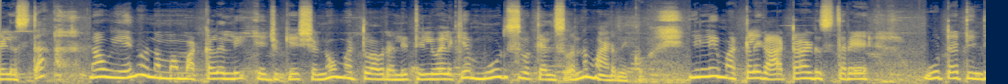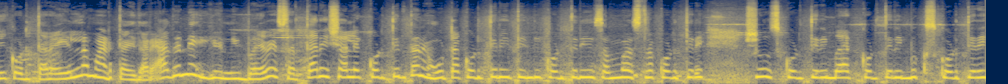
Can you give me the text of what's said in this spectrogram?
ಬೆಳೆಸ್ತಾ, ನಾವು ಏನು ನಮ್ಮ ಮಕ್ಕಳಲ್ಲಿ ಎಜುಕೇಷನ್ನು ಮತ್ತು ಅವರಲ್ಲಿ ತಿಳುವಳಿಕೆ ಮೂಡಿಸುವ ಕೆಲಸವನ್ನು ಮಾಡಬೇಕು. ಇಲ್ಲಿ ಮಕ್ಕಳಿಗೆ ಆಟ ಆಡಿಸ್ತಾರೆ ಊಟ, ತಿಂಡಿ ಕೊಡ್ತಾರೆ, ಎಲ್ಲ ಮಾಡ್ತಾ ಇದ್ದಾರೆ. ಅದನ್ನೇ ಈಗ ನೀವು ಬೇರೆ ಸರ್ಕಾರಿ ಶಾಲೆಗೆ ಕೊಡ್ತಿರ್ತಾನೆ ಊಟ ಕೊಡ್ತೀರಿ, ತಿಂಡಿ ಕೊಡ್ತೀರಿ ಸಮವಸ್ತ್ರ ಕೊಡ್ತೀರಿ ಶೂಸ್ ಕೊಡ್ತೀರಿ ಬ್ಯಾಗ್ ಕೊಡ್ತೀರಿ ಬುಕ್ಸ್ ಕೊಡ್ತೀರಿ.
